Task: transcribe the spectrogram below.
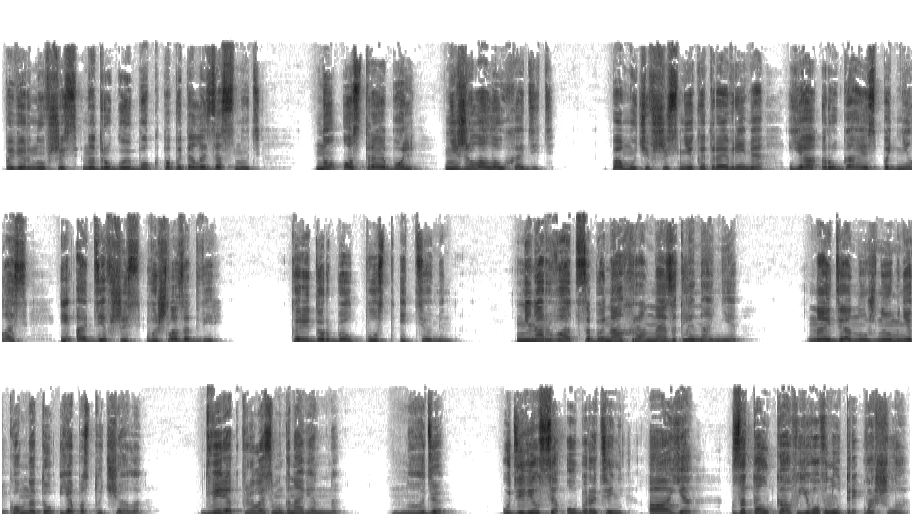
Повернувшись на другой бок, попыталась заснуть, но острая боль не желала уходить. Помучившись некоторое время, я, ругаясь, поднялась и, одевшись, вышла за дверь. Коридор был пуст и темен. Не нарваться бы на охранное заклинание. Найдя нужную мне комнату, я постучала. Дверь открылась мгновенно. «Надя!» – удивился оборотень, а я, затолкав его внутрь, вошла.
